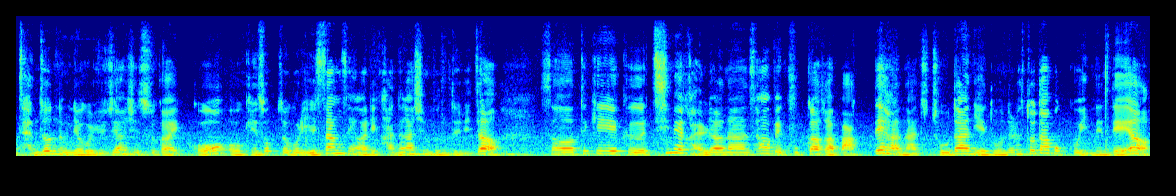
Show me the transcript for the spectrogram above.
잔존 능력을 유지하실 수가 있고 어, 계속적으로 일상생활이 가능하신 분들이죠. 그래서 특히 그 치매 관련한 사업에 국가가 막대한 아주 조단위의 돈을 쏟아붓고 있는데요.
